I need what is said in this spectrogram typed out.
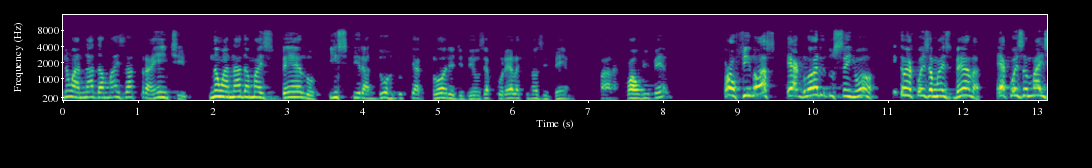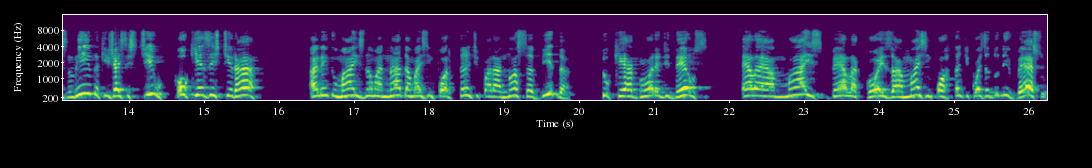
Não há nada mais atraente, não há nada mais belo e inspirador do que a glória de Deus. É por ela que nós vivemos. Para qual vivemos? Qual o fim nosso? É a glória do Senhor. Então é a coisa mais bela, é a coisa mais linda que já existiu ou que existirá. Além do mais, não há nada mais importante para a nossa vida do que a glória de Deus. Ela é a mais bela coisa, a mais importante coisa do universo,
